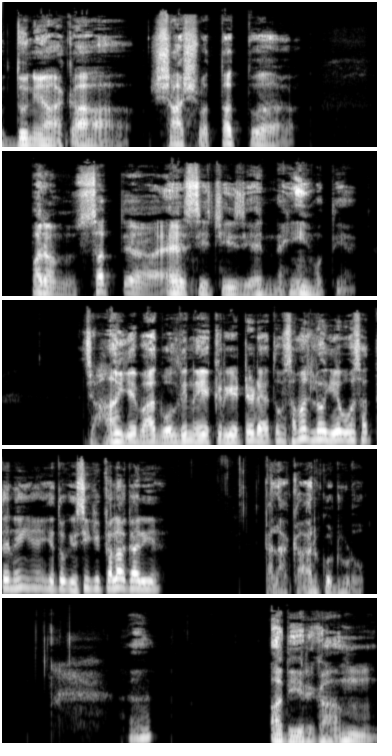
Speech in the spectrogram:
दुनिया का शाश्वत तत्व, परम सत्य, ऐसी चीज़ ये नहीं होती है। जहाँ ये बात बोल दी, नहीं, ये क्रिएटेड है तो समझ लो, ये वो सत्य नहीं है, ये तो किसी की कलाकारी है। कलाकार को ढूंढो। हाँ? अदीर्घम,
